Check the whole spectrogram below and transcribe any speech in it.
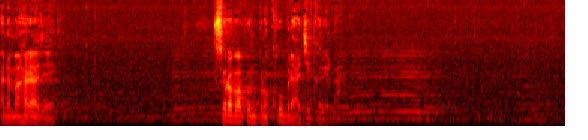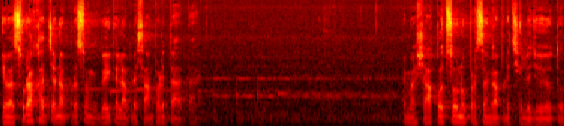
અને મહારાજે સુરાબાપુને પણ ખૂબ રાજી કરેલા. એવા સુરાખાચરના પ્રસંગ ગઈકાલે આપણે સાંભળતા હતા. એમાં શાકોત્સવનો પ્રસંગ આપણે છેલ્લે જોયો હતો.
